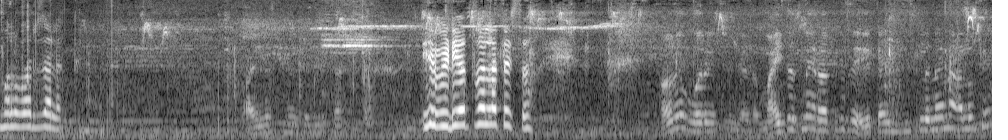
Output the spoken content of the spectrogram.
मला वर जा लागते. या व्हिडिओत मला तसं. हो ना वर माहीतच नाही रात्रीचं. हे काही दिसलं नाही ना आलो ते?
